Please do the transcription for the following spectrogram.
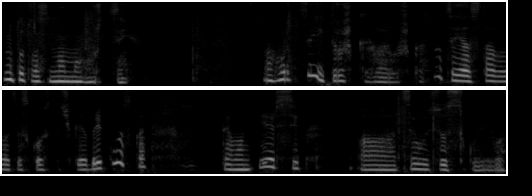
Ну тут в основному огурці. Огурці і трошки горошка. Ну, це я оставила це з косточки абрикоска. Там он персик, а це ось слива.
